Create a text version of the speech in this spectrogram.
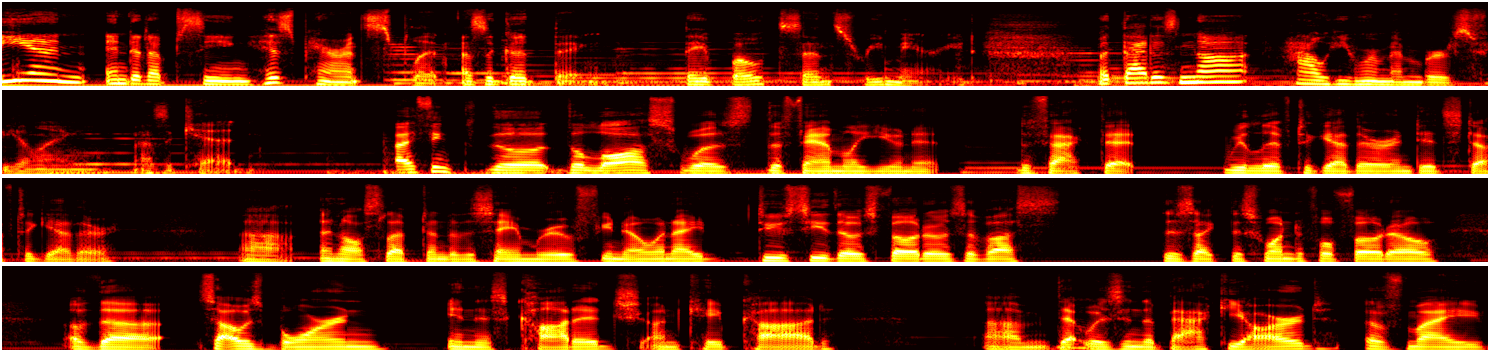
Ian ended up seeing his parents split as a good thing. They've both since remarried. But that is not how he remembers feeling as a kid. I think the the loss was the family unit, the fact that we lived together and did stuff together uh, and all slept under the same roof. You know, And I do see those photos of us, there's like this wonderful photo of the. So I was born in this cottage on Cape Cod um, that was in the backyard of my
